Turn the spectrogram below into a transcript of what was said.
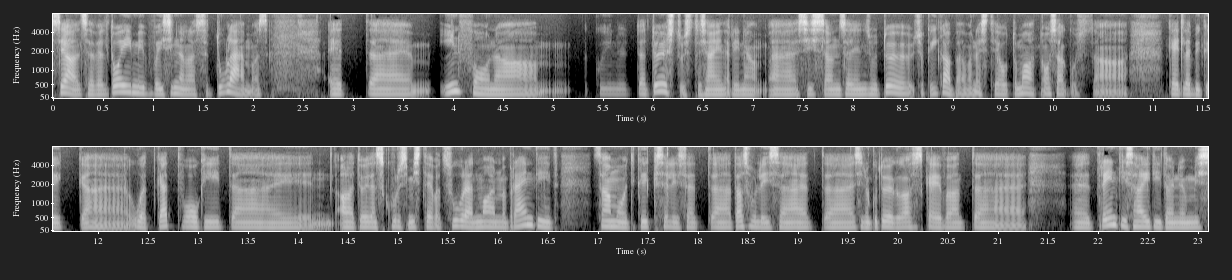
seal see veel toimib või sinna on see tulemas. et äh, infona kui nüüd tööstusdisainerina, äh, siis on see sinu töö niisugune igapäevane hästi automaatne osa, kus sa käid läbi kõik äh, uued catwalk'id, äh, alati hoid ennast kursis, mis teevad suured maailma brändid, samamoodi kõik sellised tasulised sinuga tööga kaasas käivad Äh, trendisaidid on ju, mis,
